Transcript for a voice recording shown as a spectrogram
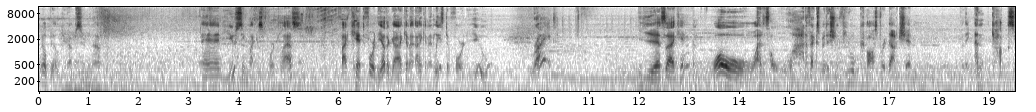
We'll build you up soon enough. And you seem like a support class. If I can't afford the other guy, can I, I can at least afford you. Right? Yes, I can. Whoa, that is a lot of expedition fuel cost reduction for the Ancox,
